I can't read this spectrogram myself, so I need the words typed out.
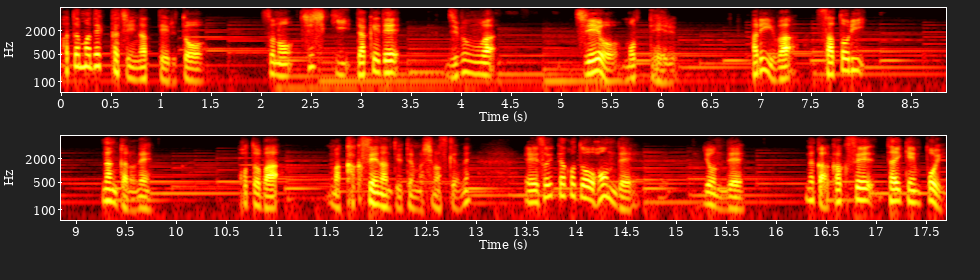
頭でっかちになっていると、その知識だけで自分は知恵を持っている。あるいは悟りなんかのね、言葉、まあ、覚醒なんて言ってもしますけどね。えー、そういったことを本で読んで、なんか覚醒体験っぽい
